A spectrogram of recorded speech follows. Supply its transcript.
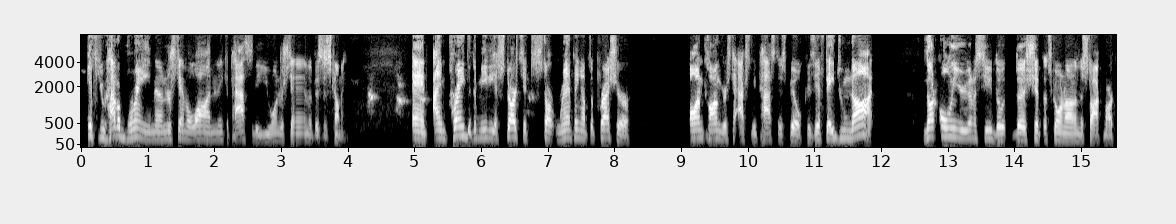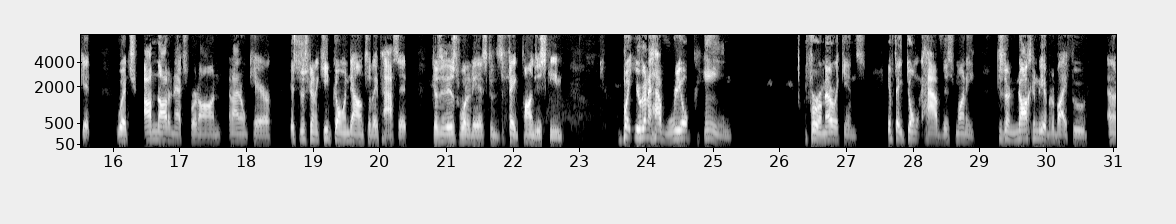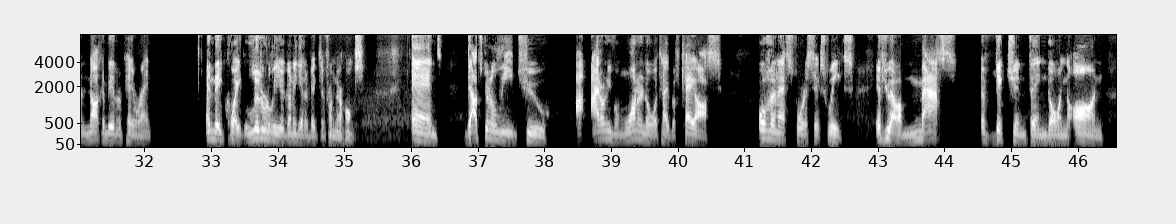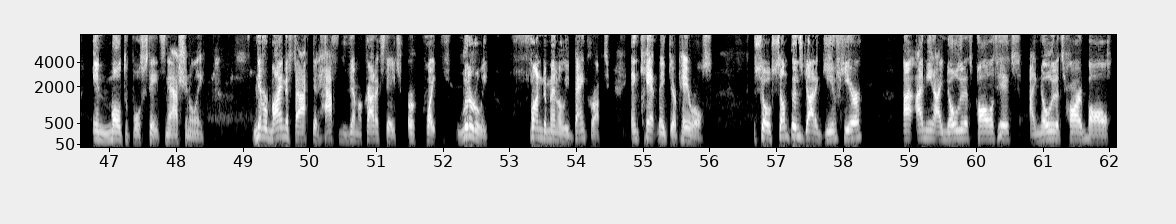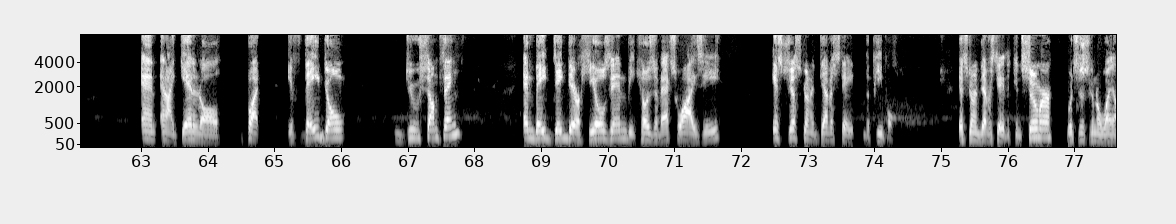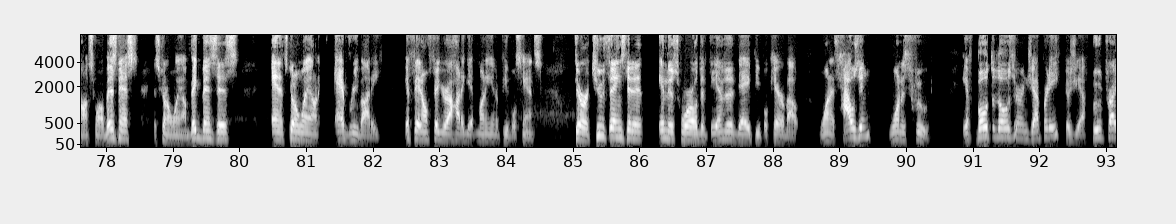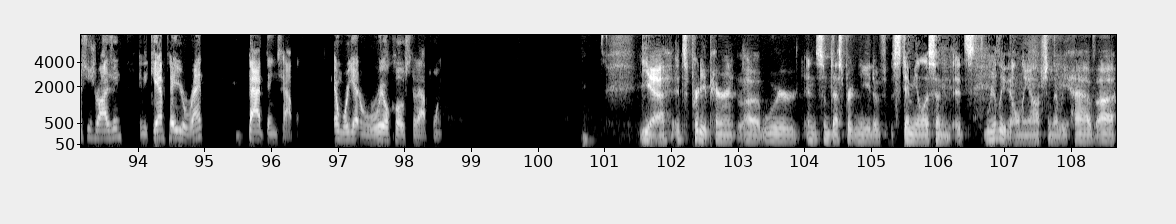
if you have a brain and understand the law in any capacity, you understand that this is coming. And I'm praying that the media starts to start ramping up the pressure on Congress to actually pass this bill. Because if they do not, not only are you're going to see the, the shit that's going on in the stock market, which I'm not an expert on and I don't care. It's just going to keep going down until they pass it because it is what it is because it's a fake Ponzi scheme. But you're going to have real pain for Americans if they don't have this money because they're not going to be able to buy food and they're not going to be able to pay rent. And they quite literally are going to get evicted from their homes. And that's going to lead to, I, I don't even want to know what type of chaos over the next four to six weeks if you have a mass eviction thing going on in multiple states nationally. Never mind the fact that half of the Democratic states are quite literally fundamentally bankrupt and can't make their payrolls. So something's got to give here. I, I mean, I know that it's politics. I know that it's hardball, and and I get it all. But if they don't do something, and they dig their heels in because of X, Y, Z, it's just going to devastate the people. It's going to devastate the consumer, which is going to weigh on small business. It's going to weigh on big business, and it's going to weigh on everybody if they don't figure out how to get money into people's hands. There are two things that in this world at the end of the day people care about. One is housing, one is food. If both of those are in jeopardy because you have food prices rising and you can't pay your rent, bad things happen. And we're getting real close to that point. Yeah, it's pretty apparent uh, we're in some desperate need of stimulus, and it's really the only option that we have. Uh,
